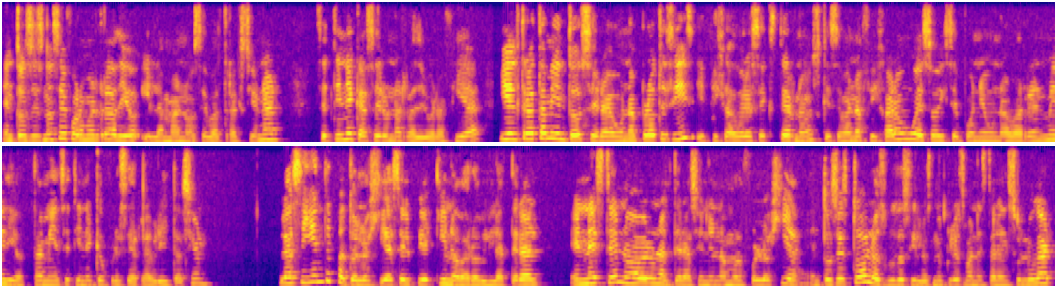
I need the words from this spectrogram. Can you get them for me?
Entonces no se forma el radio y la mano se va a traccionar se tiene que hacer una radiografía y el tratamiento será una prótesis y fijadores externos que se van a fijar a un hueso y se pone una barra en medio. También se tiene que ofrecer rehabilitación. La siguiente patología es el pie equinovaro bilateral. En este no va a haber una alteración en la morfología, entonces todos los huesos y los núcleos van a estar en su lugar.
